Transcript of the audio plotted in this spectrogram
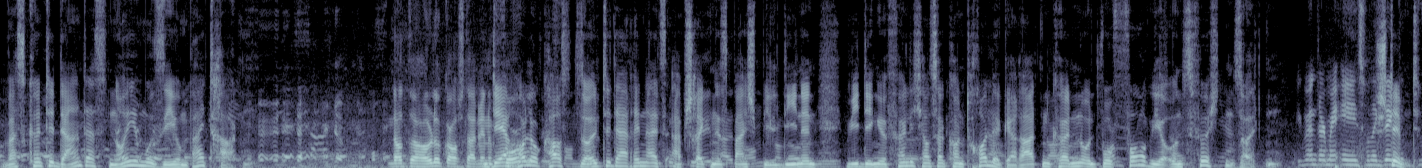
Was könnte da das neue Museum beitragen? Der Holocaust sollte darin als abschreckendes Beispiel dienen, wie Dinge völlig außer Kontrolle geraten können und wovor wir uns fürchten sollten. Stimmt.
